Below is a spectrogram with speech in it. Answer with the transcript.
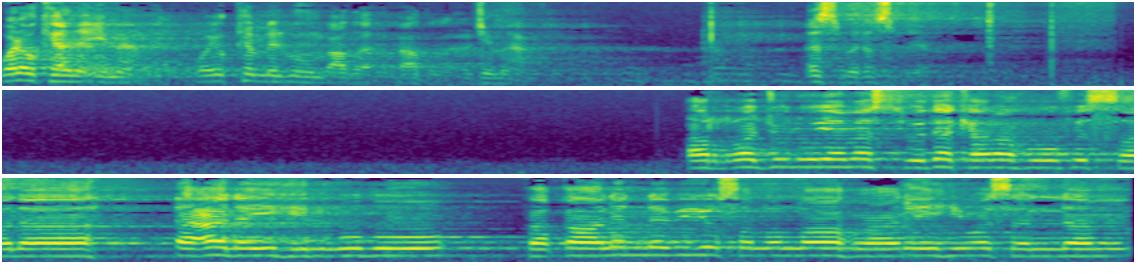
ولو كان إماما ويكمل بهم بعض بعض الجماعة. اصبر اصبر. الرجل يمس ذكره في الصلاة أعليه الوضوء فقال النبي صلى الله عليه وسلم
